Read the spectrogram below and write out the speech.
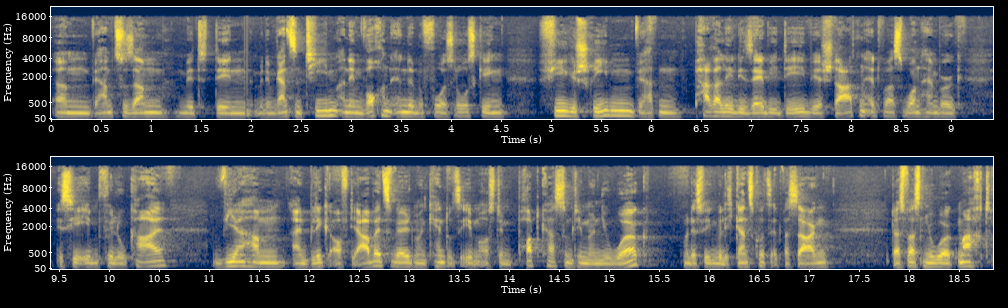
Ähm, wir haben zusammen mit, den, mit dem ganzen Team an dem Wochenende, bevor es losging, viel geschrieben. Wir hatten parallel dieselbe Idee. Wir starten etwas. One Hamburg ist hier eben für lokal. Wir haben einen Blick auf die Arbeitswelt. Man kennt uns eben aus dem Podcast zum Thema New Work. Und deswegen will ich ganz kurz etwas sagen. Das, was New Work macht,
